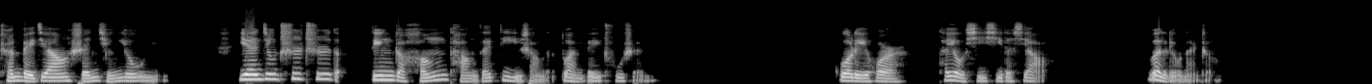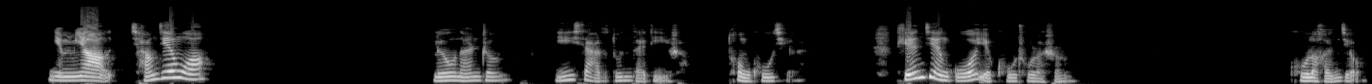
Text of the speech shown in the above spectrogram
陈北江神情忧郁，眼睛痴痴的盯着横躺在地上的断碑出神。过了一会儿，他又嘻嘻的笑了，问刘南征：“你们要强奸我？”刘南征。一下子蹲在地上，痛哭起来。田建国也哭出了声，哭了很久。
